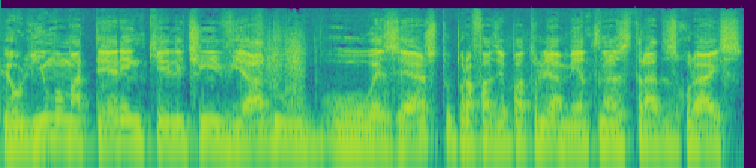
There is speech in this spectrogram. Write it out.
eu li uma matéria em que ele tinha enviado o, o exército para fazer patrulhamento nas estradas rurais.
